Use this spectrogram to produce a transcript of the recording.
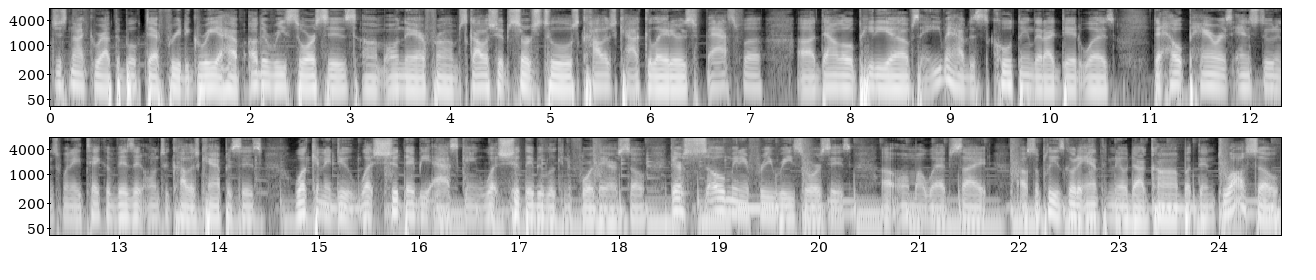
just not grab the book, Debt Free Degree. I have other resources um, on there from scholarship search tools, college calculators, FAFSA, uh, download PDFs, and even have this cool thing that I did was to help parents and students when they take a visit onto college campuses. What can they do? What should they be asking? Asking what should they be looking for there? So there's so many free resources uh, on my website. Uh, so please go to anthonyoneal.com. But then to also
